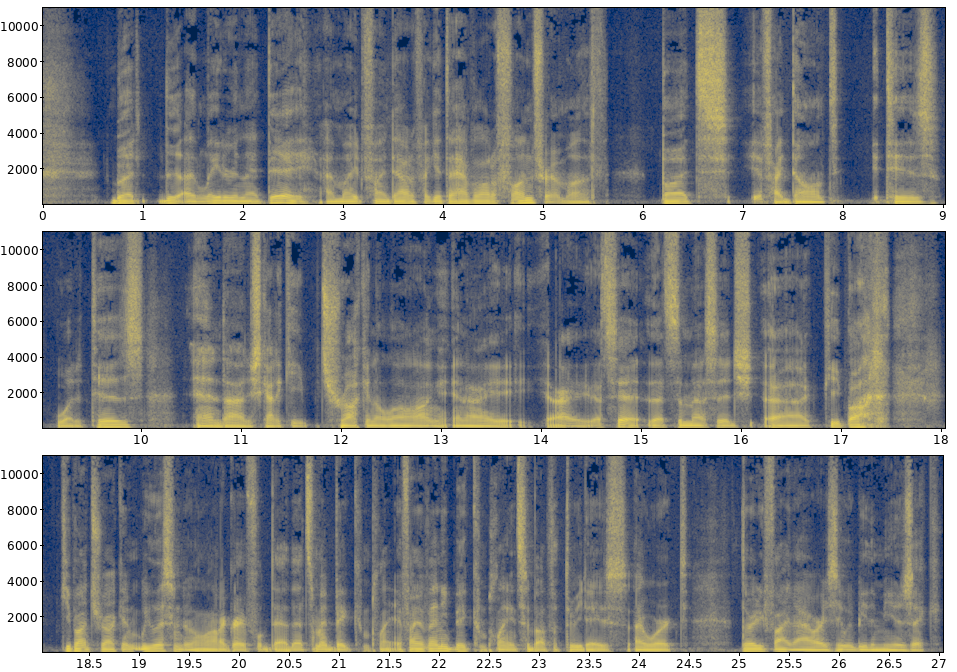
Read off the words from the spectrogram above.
But the, uh, later in that day, I might find out if I get to have a lot of fun for a month. But if I don't, it is what it is. And I just got to keep trucking along. And I, I, that's it. That's the message. Uh, keep on, keep on trucking. We listen to a lot of Grateful Dead. That's my big complaint. If I have any big complaints about the three days I worked, 35 hours, it would be the music.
